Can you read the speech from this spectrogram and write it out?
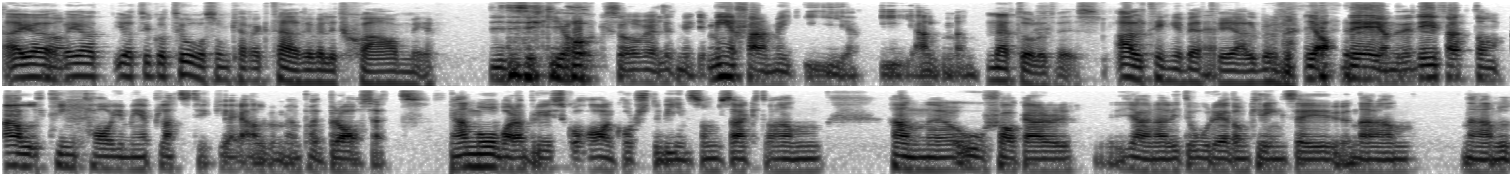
ja, jag, Ja. jag, jag tycker Tor som karaktär är väldigt charmig. Det tycker jag också väldigt mycket. Mer charmig i, i albumen. Naturligtvis. Allting är bättre i albumet. Ja, det är ju det. Det är för att de, allting tar ju mer plats tycker jag i albumen på ett bra sätt. Han må vara brysk och ha en kort stubin som sagt och han, han eh, orsakar gärna lite oreda omkring sig när han, när han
